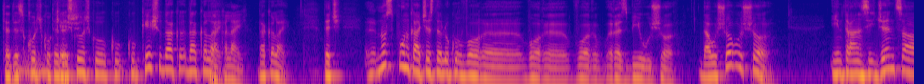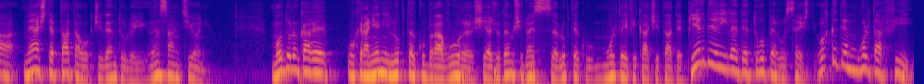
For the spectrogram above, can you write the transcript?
Te descurci cu Te cash. descurci cu, cu, cu cash dacă, dacă l-ai. Dacă l-ai. Dacă l-ai. Deci, nu spun că aceste lucruri vor, vor, vor răzbi ușor, dar ușor, ușor, intransigența neașteptată a Occidentului în sancțiuni, modul în care ucranienii luptă cu bravură și ajutăm și noi să lupte cu multă eficacitate, pierderile de trupe rusești, oricât de mult ar fi,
